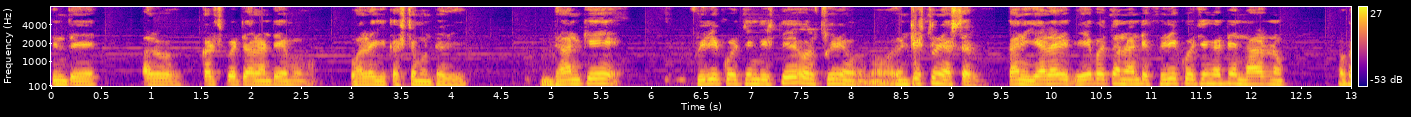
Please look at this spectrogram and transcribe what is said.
తింటే వాళ్ళు ఖర్చు పెట్టాలంటే ఏమో వాళ్ళకి కష్టం ఉంటుంది. దానికే ఫ్రీ కోచింగ్ ఇస్తే వాళ్ళు ఫ్రీ ఇంట్రెస్ట్ వేస్తారు కానీ ఎలా ఏ పడుతున్నా అంటే ఫ్రీ కోచింగ్ అంటే నాలుగు ఒక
